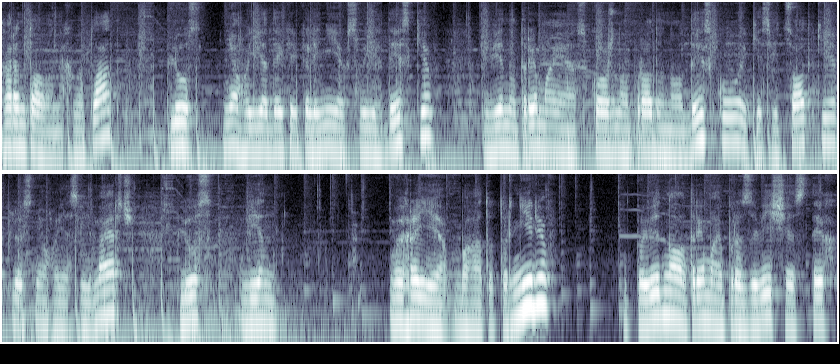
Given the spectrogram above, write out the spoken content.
гарантованих виплат. Плюс в нього є декілька лінійок своїх дисків. Він отримає з кожного проданого диску якісь відсотки, плюс в нього є свій мерч, плюс він виграє багато турнірів, відповідно, отримує призові ще з тих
